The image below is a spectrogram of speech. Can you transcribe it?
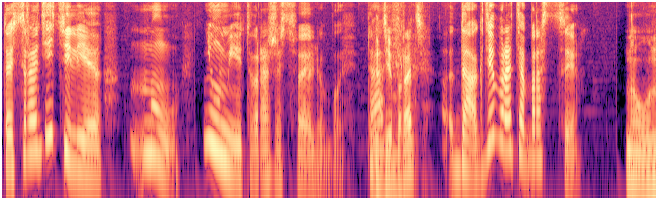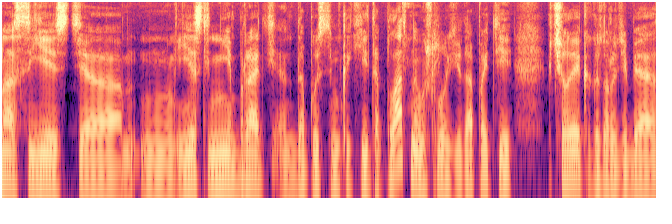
То есть родители, ну, не умеют выражать свою любовь. Да? Где брать? Да, где брать образцы? Ну, у нас есть, э, если не брать, допустим, какие-то платные услуги, да, пойти к человеку, который тебя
